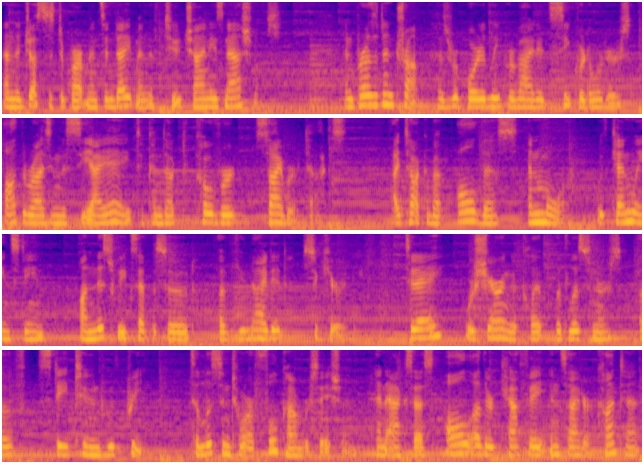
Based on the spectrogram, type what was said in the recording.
and the Justice Department's indictment of two Chinese nationals. And President Trump has reportedly provided secret orders authorizing the CIA to conduct covert cyber attacks. I talk about all this and more with Ken Weinstein on this week's episode of United Security. Today, we're sharing a clip with listeners of Stay Tuned with Preet. To listen to our full conversation and access all other Cafe Insider content,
